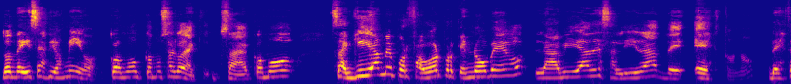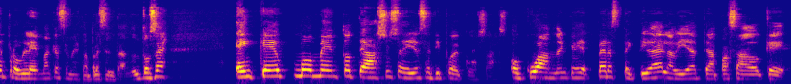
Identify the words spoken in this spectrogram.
donde dices, Dios mío, ¿cómo, cómo salgo de aquí? O sea, ¿cómo o sea, guíame por favor porque no veo la vía de salida de esto, ¿no? De este problema que se me está presentando. Entonces, ¿en qué momento te ha sucedido ese tipo de cosas? ¿O cuándo, en qué perspectiva de la vida te ha pasado que,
